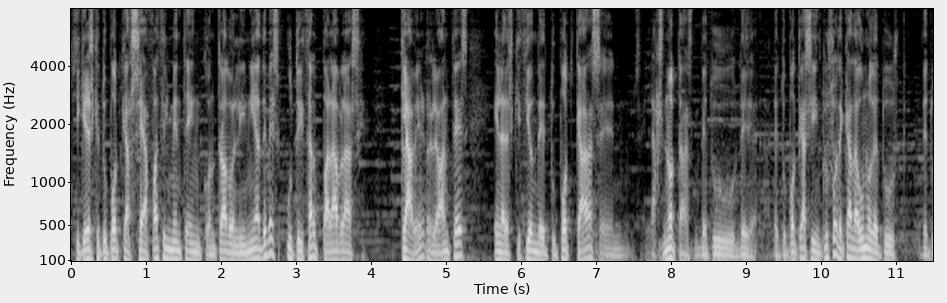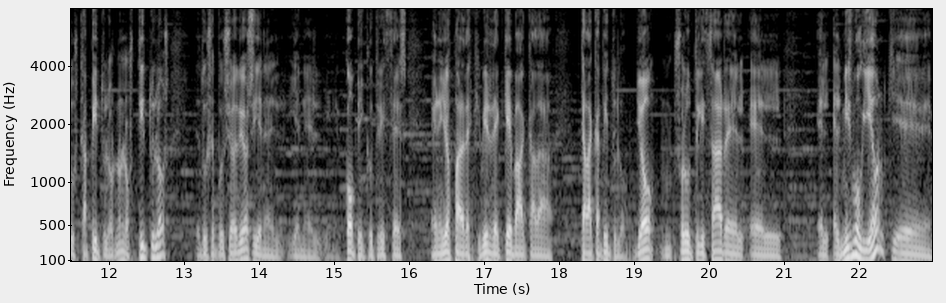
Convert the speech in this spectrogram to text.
Si quieres que tu podcast sea fácilmente encontrado en línea, debes utilizar palabras clave, relevantes, en la descripción de tu podcast, en, las notas de tu, de, tu, podcast e incluso de cada uno de tus, de tus capítulos, ¿no? en los títulos de tus episodios y en, el, y en, el, copy que utilices en ellos para describir de qué va cada, cada capítulo. Yo suelo utilizar el, el mismo guion que,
